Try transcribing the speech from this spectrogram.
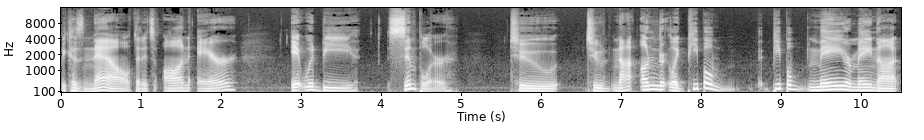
because now that it's on air, it would be simpler to to not under like people people may or may not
